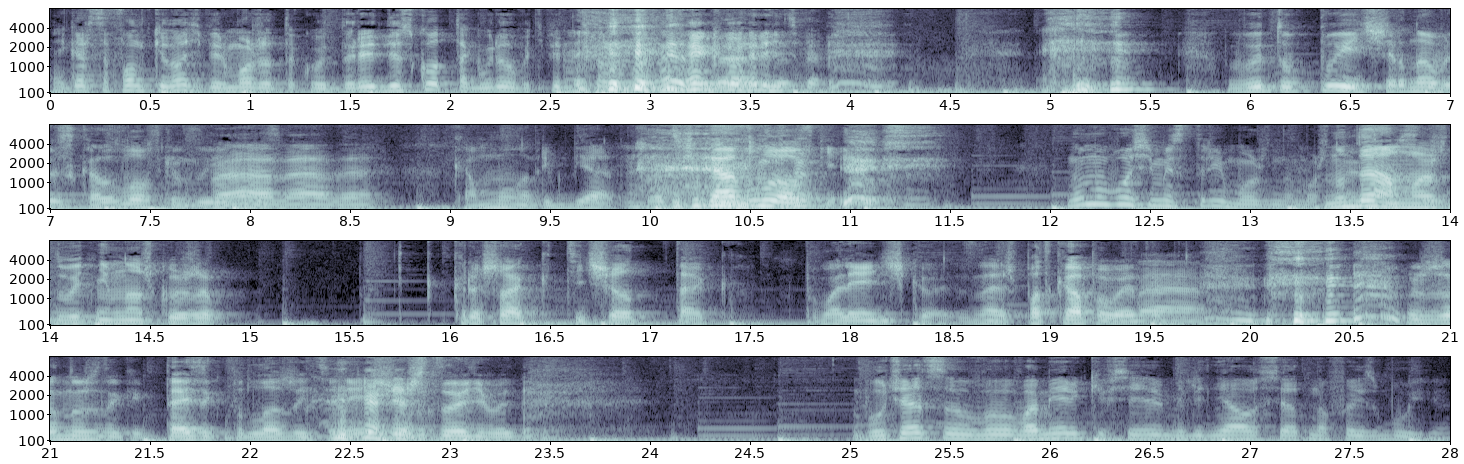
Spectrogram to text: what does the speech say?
Мне кажется, фонд кино теперь может такой, да Ридли Скотт так говорил, бы теперь тоже так говорить. Вы тупые, Чернобыль с Козловским Да, заебись. да, да. Come on, ребят, это Козловский. Ну, мы 8,3 можно, может. Ну да, может быть, немножко уже крышак течет так помаленечку, знаешь, подкапывает. Да. Уже нужно как тазик подложить или еще что-нибудь. Получается, в, в Америке все миллениалы сидят на Фейсбуке.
